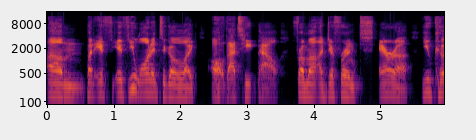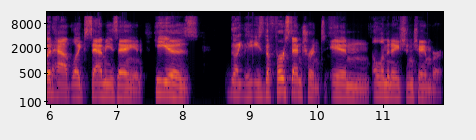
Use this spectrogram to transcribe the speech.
Um, but if if you wanted to go like, oh, that's Heat Pal from a, a different era, you could have like Sami Zayn. He is like he's the first entrant in Elimination Chamber.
